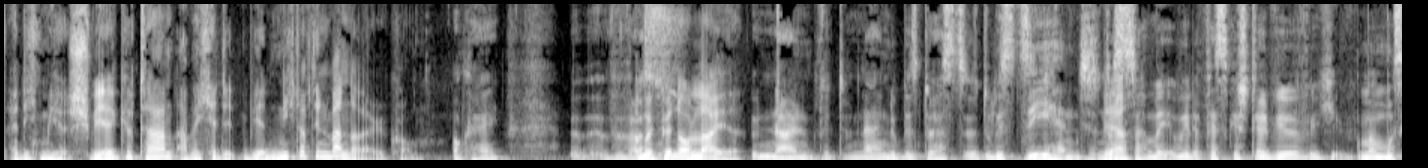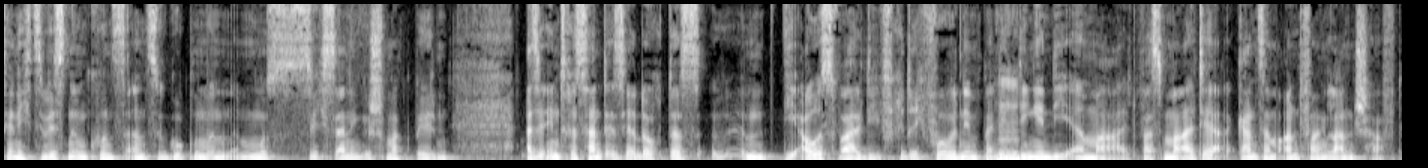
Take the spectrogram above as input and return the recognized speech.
Hätte ich mir schwer getan, aber ich hätte wäre nicht auf den Wanderer gekommen. Okay. Was? Aber ich bin auch Laie. Nein, nein, du bist, du hast, du bist Sehend. Das ja. haben wir wieder festgestellt. Wir, man muss ja nichts wissen, um Kunst anzugucken. Man muss sich seinen Geschmack bilden. Also interessant ist ja doch, dass ähm, die Auswahl, die Friedrich vornimmt bei den mhm. Dingen, die er malt. Was malt er ganz am Anfang? Landschaft.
